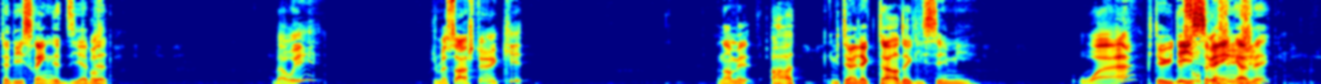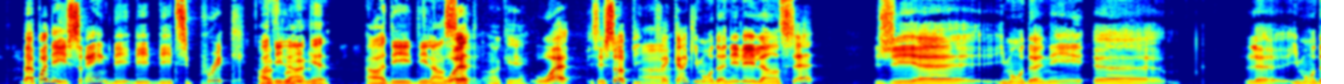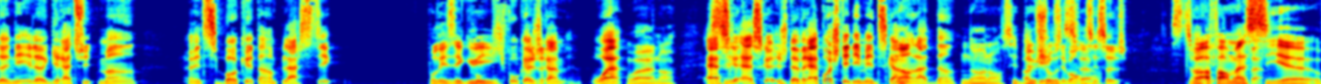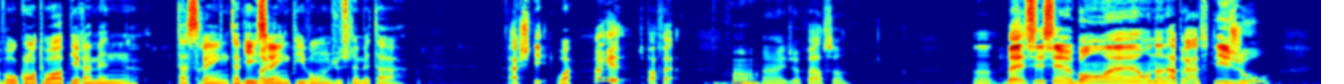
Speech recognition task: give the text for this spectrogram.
T'as des seringues de diabète? Ben oui! Je me suis acheté un kit. Non, mais. Ah, mais t'as un lecteur de glycémie. Ouais. Puis t'as eu Mais des seringues avec? Ben pas des seringues, des, des, des petits pricks. Ah, Ah, des languettes. Ah, des, des lancettes. OK. Ouais, pis c'est ça. Puis Ah. fait quand ils m'ont donné les lancettes, j'ai euh, ils m'ont donné euh, le ils m'ont donné là, gratuitement un petit bucket en plastique. Pour les Faut- aiguilles. qu'il faut que je ramène. Ouais. Ouais, non. Est-ce que je devrais pas jeter des médicaments là-dedans? Non, non, c'est deux choses c'est bon, ça. Si tu vas à la pharmacie, euh, va au comptoir puis ramène ta seringue, ta vieille seringue, puis ils vont juste le mettre à. Acheter. Ouais. OK, c'est parfait. Hmm. Alright, je vais faire ça. Ah. Ben, c'est un bon... euh, on en apprend tous les jours.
